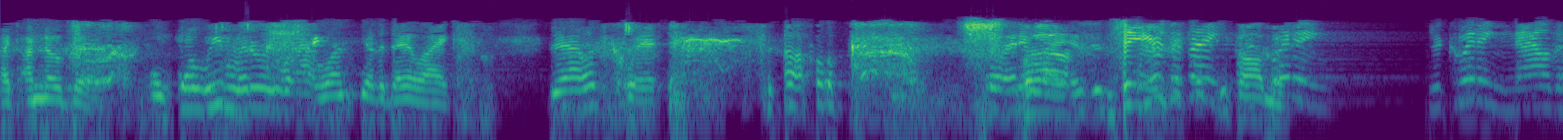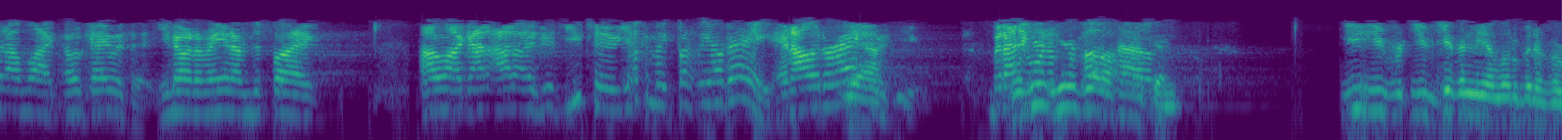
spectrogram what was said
Like I'm no good. And so we literally went at lunch the other day, like, yeah, let's quit. so, so anyway, Well, see, here's the thing. You're me. quitting. You're quitting now that I'm like okay with it. You know what I mean? I'm just like, I'm like, I, I don't. If it's you two, y'all can make fun of me all day, and I'll interact Yeah. with you. But I Well, didn't want to here's what'll happen. You, you've you've given me a little bit of a,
